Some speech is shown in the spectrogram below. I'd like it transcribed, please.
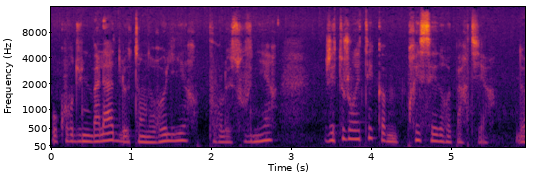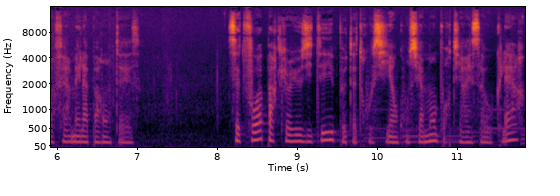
au cours d'une balade, le temps de relire, pour le souvenir, j'ai toujours été comme pressée de repartir, de refermer la parenthèse. Cette fois, par curiosité, peut-être aussi inconsciemment pour tirer ça au clair,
